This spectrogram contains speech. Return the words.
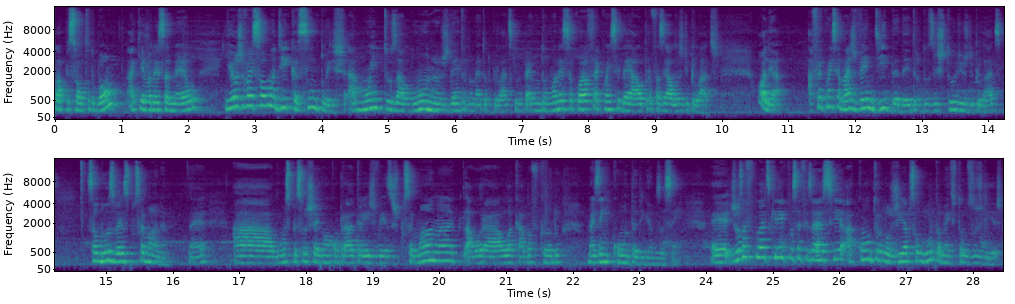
Olá pessoal, tudo bom? Aqui é Vanessa Mello e hoje vai só uma dica simples. Há muitos alunos dentro do método Pilates que me perguntam, Vanessa, qual é a frequência ideal para fazer aulas de Pilates? Olha, a frequência mais vendida dentro dos estúdios de Pilates são duas vezes por semana, né? Algumas pessoas chegam a comprar três vezes por semana, a hora a aula acaba ficando mais em conta, digamos assim. É, Joseph Pilates queria que você fizesse a contrologia absolutamente todos os dias.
